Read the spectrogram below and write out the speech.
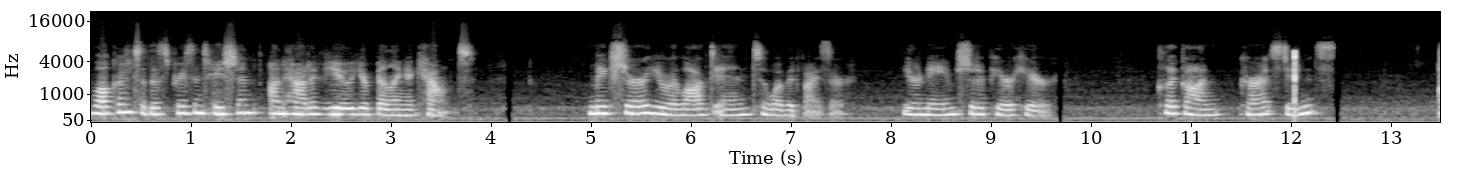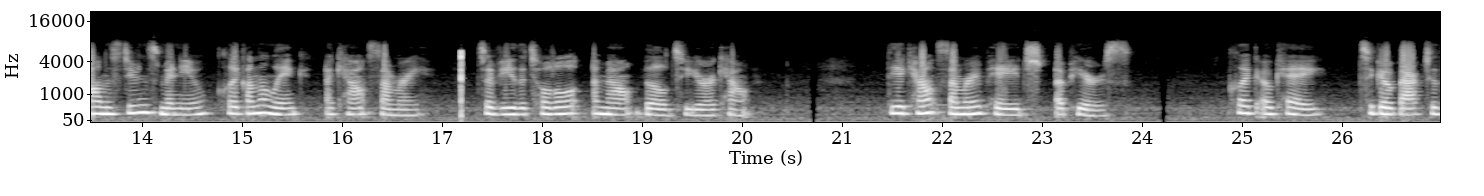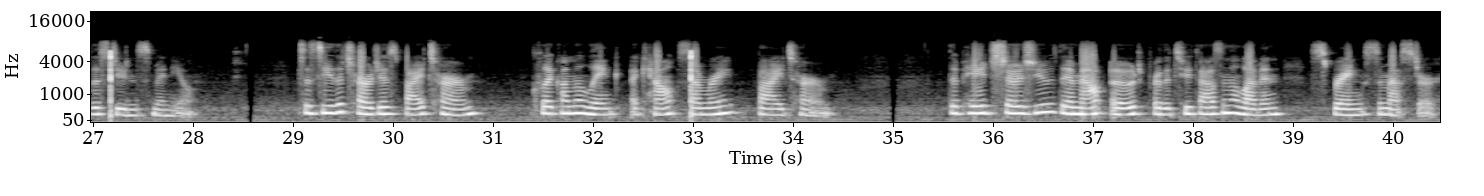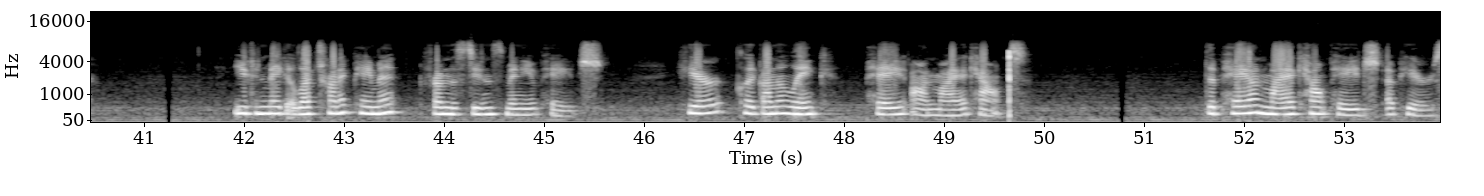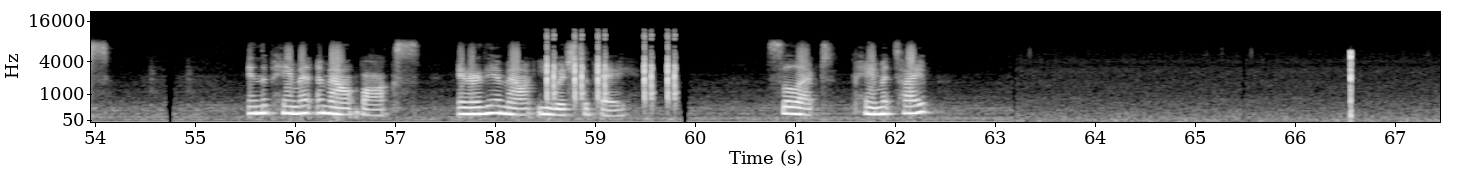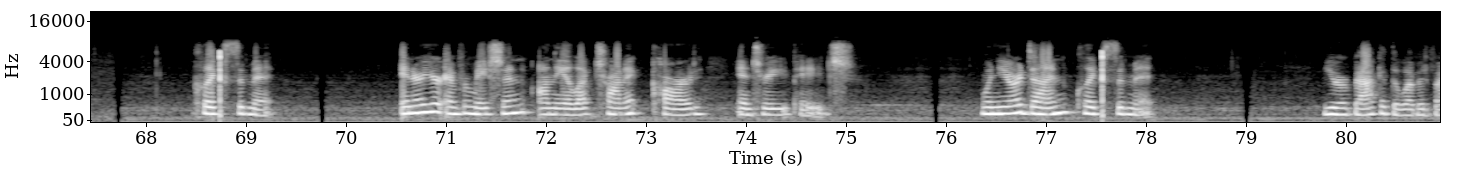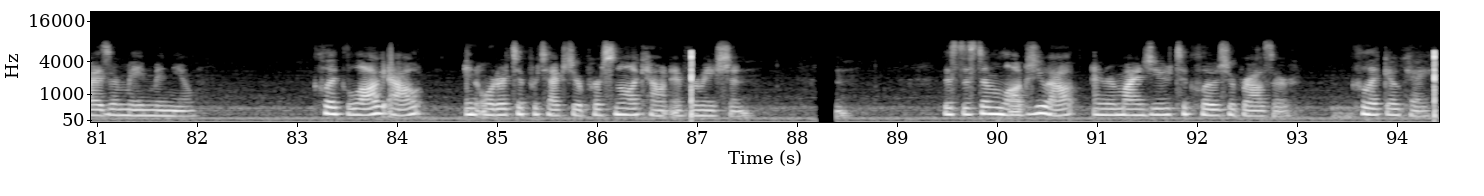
Welcome to this presentation on how to view your billing account. Make sure you are logged in to WebAdvisor. Your name should appear here. Click on Current Students. On the Students menu, click on the link Account Summary to view the total amount billed to your account. The Account Summary page appears. Click OK to go back to the Students menu. To see the charges by term, click on the link Account Summary by Term. The page shows you the amount owed for the 2011 spring semester. You can make electronic payment from the Students menu page. Here, click on the link Pay on My Account. The Pay on My Account page appears. In the Payment Amount box, enter the amount you wish to pay. Select Payment Type, click Submit. Enter your information on the electronic card entry page. When you are done, click Submit. You are back at the WebAdvisor main menu. Click Log Out in order to protect your personal account information. The system logs you out and reminds you to close your browser. Click OK.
